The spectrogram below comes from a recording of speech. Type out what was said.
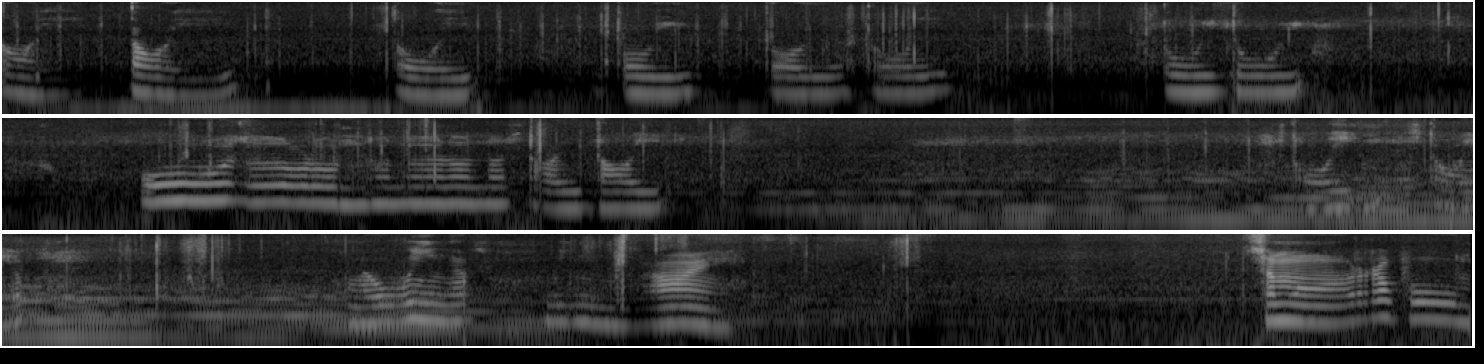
ต่อยต่อยต่อยต่อยต่อยต่อยต่อยต่อยโอ้ย ต่อยต่อยต่อยต่อยครับแล้ววิ่งครับวิ่งไปสมรภูมิ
